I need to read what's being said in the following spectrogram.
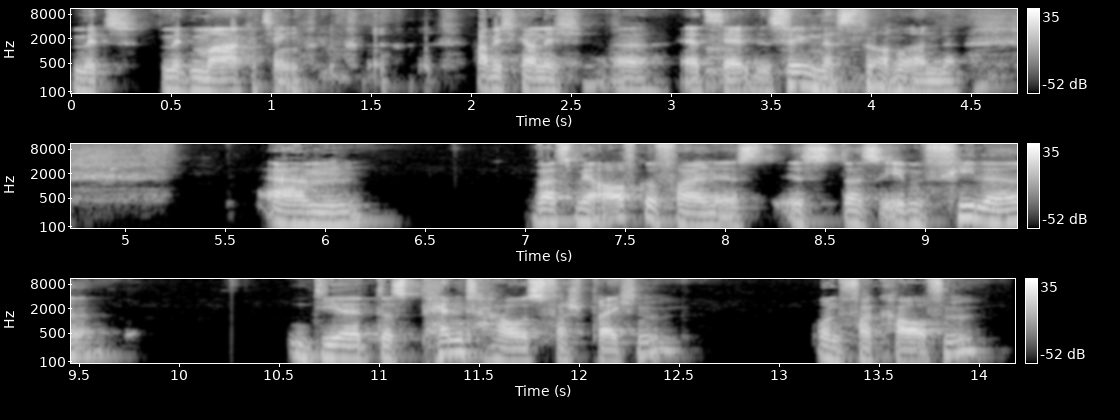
mit, mit Marketing. Habe ich gar nicht äh, erzählt, deswegen das nur am Rande. Ähm, was mir aufgefallen ist, ist, dass eben viele dir das Penthouse versprechen und verkaufen,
